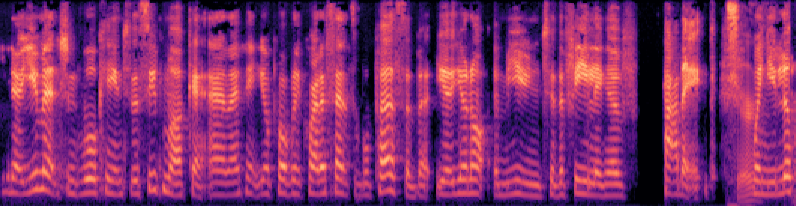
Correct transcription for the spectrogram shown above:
you know you mentioned walking into the supermarket, and I think you're probably quite a sensible person, but you're you're not immune to the feeling of panic Sure. when you look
